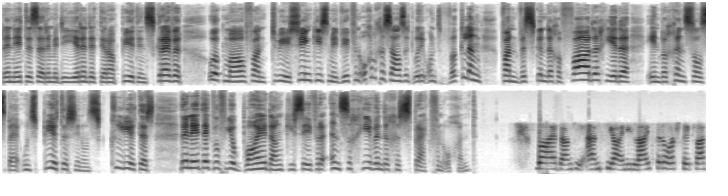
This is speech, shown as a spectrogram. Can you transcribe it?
Renet is 'n remedierende terapeut en skrywer, ook ma van twee seentjies met wie ek vanoggend gesels het oor die ontwikkeling van wiskundige vaardighede en beginsels by ons peuters en ons kleuters. Renet, ek wil vir jou baie dankie sê vir 'n insiggewende gesprek vanoggend. Baie dankie Antia en die luisteraars, dit was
